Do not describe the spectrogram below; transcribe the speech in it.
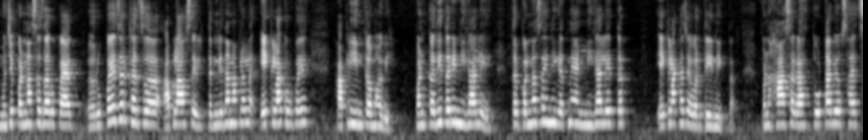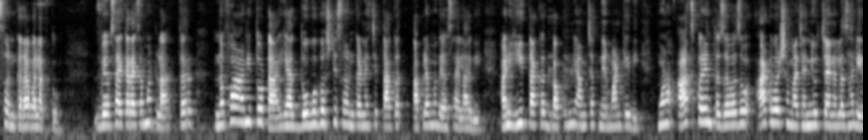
म्हणजे पन्नास हजार रुपयात रुपये जर खर्च आपला असेल तर निदान आपल्याला एक लाख रुपये आपली इन्कम हवी. पण कधीतरी निघाले तर पन्नासही निघत नाही आणि निघाले तर एक लाखाच्या वरतीही निघतात. पण हा सगळा तोटा व्यवसायात सहन करावा लागतो. व्यवसाय करायचा म्हटला तर नफा आणि तोटा या दोघं गोष्टी सहन करण्याची ताकद आपल्यामध्ये असायला हवी. आणि ही ताकद बापूंनी आमच्यात निर्माण केली. म्हणून आजपर्यंत जवळजवळ आठ वर्ष माझ्या न्यूज चॅनलला झालीत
